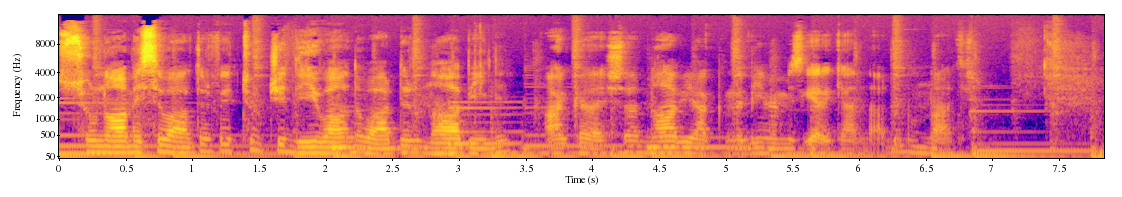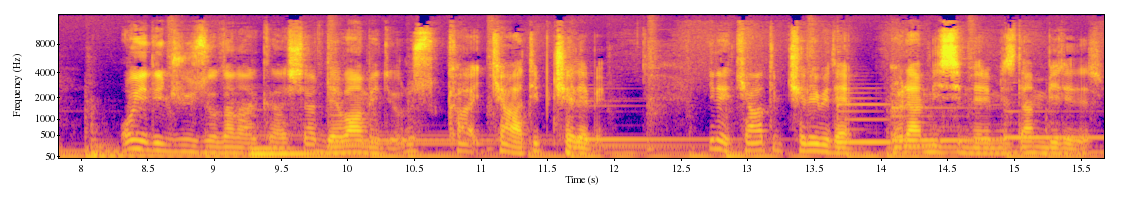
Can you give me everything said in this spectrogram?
Surnamesi vardır ve Türkçe divanı vardır Nabi'nin. Arkadaşlar Nabi hakkında bilmemiz gerekenler de bunlardır. 17. yüzyıldan arkadaşlar devam ediyoruz. Ka- Katip Çelebi. Yine Katip Çelebi de önemli isimlerimizden biridir.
